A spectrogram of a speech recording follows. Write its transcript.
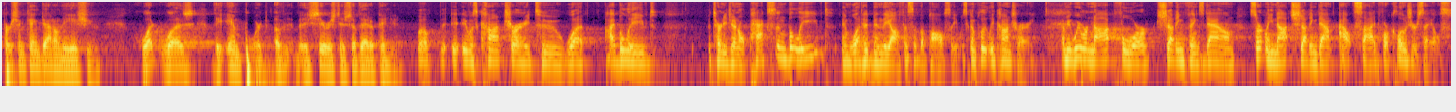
person came down on the issue, what was the import of the seriousness of that opinion? Well, it, it was contrary to what I believed Attorney General Paxton believed and what had been the office of the policy. It was completely contrary. I mean, we were not for shutting things down, certainly not shutting down outside foreclosure sales.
